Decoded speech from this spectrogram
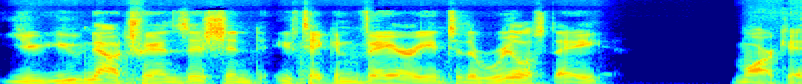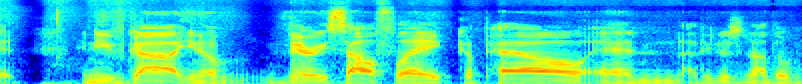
you. You've now transitioned. You've taken Vari into the real estate market, and you've got you know Vari Southlake, Coppell, and I think there's another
